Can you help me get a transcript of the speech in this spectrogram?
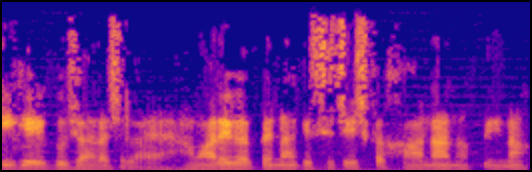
पी के गुजारा चलाया हमारे घर पे ना किसी चीज़ का खाना ना पीना।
